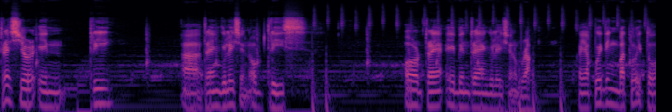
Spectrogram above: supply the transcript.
treasure in tree uh, triangulation of trees or tri even triangulation of rock. Kaya pwedeng bato ito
